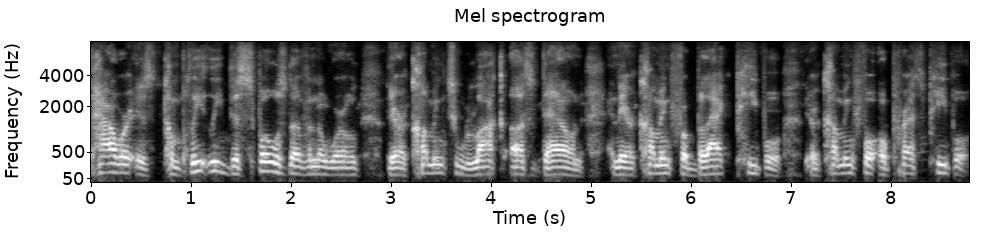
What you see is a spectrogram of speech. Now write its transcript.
power is completely disposed of in the world, they are coming to lock us down, and they are coming for black people. They're coming for oppressed people.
